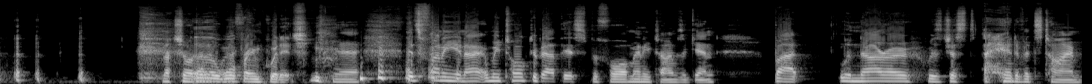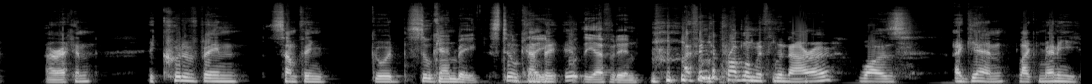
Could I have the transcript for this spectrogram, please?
Not sure that uh. Warframe Quidditch. Yeah, it's funny, you know, and we talked about this before many times again, but Lunaro was just ahead of its time. I reckon it could have been something good. Still can be. Still can be. Put the effort in. I think the problem with Lunaro was, again, like many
